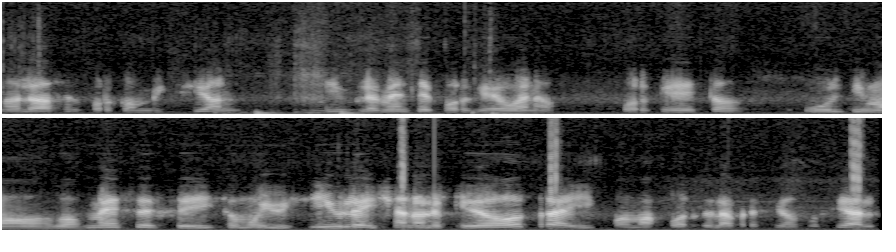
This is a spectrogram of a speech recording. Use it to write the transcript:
no lo hacen por convicción, simplemente porque, bueno, porque estos últimos dos meses se hizo muy visible y ya no les quedó otra y fue más fuerte la presión social.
